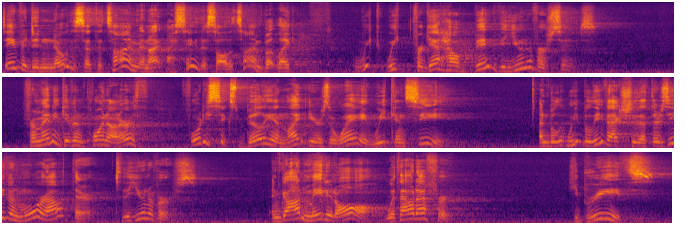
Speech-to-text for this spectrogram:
David didn't know this at the time, and I, I say this all the time, but like, we, we forget how big the universe is. From any given point on earth, 46 billion light years away, we can see. And we believe actually that there's even more out there to the universe. And God made it all without effort. He breathes,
